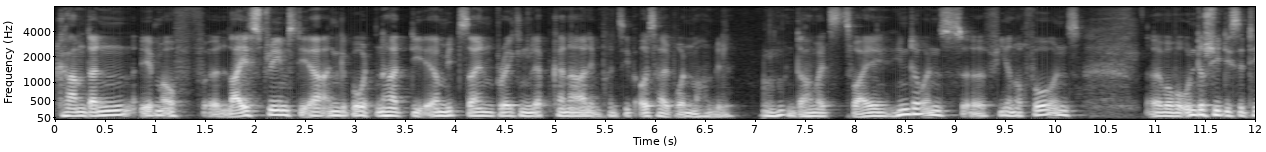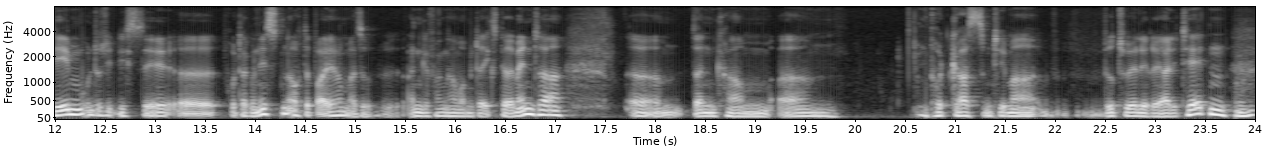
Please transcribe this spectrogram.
kam dann eben auf Livestreams, die er angeboten hat, die er mit seinem Breaking Lab Kanal im Prinzip aus Heilbronn machen will. Mhm. Und da haben wir jetzt zwei hinter uns, äh, vier noch vor uns, äh, wo wir unterschiedlichste Themen, unterschiedlichste äh, Protagonisten auch dabei haben. Also angefangen haben wir mit der Experimenta, ähm, dann kam ähm, ein Podcast zum Thema virtuelle Realitäten mhm.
